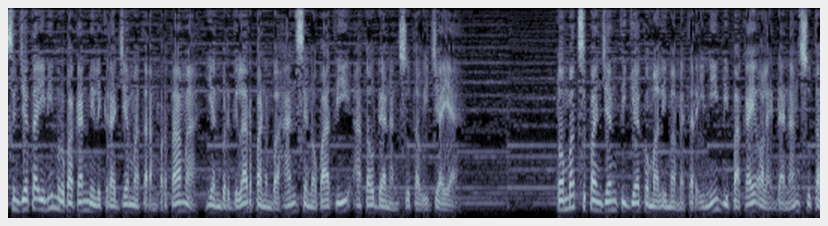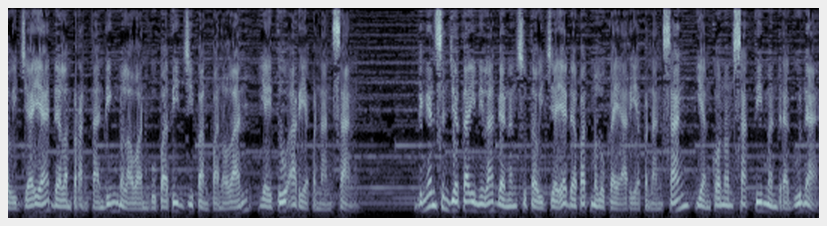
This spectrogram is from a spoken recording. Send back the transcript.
Senjata ini merupakan milik Raja Mataram pertama yang bergelar Panembahan Senopati atau Danang Sutawijaya. Tombak sepanjang 3,5 meter ini dipakai oleh Danang Sutawijaya dalam perang tanding melawan Bupati Jipang Panolan, yaitu Arya Penangsang. Dengan senjata inilah Danang Sutawijaya dapat melukai Arya Penangsang yang konon sakti mandraguna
